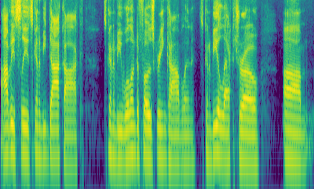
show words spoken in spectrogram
Obviously, it's going to be Doc Ock. It's going to be Willem Dafoe's Green Goblin. It's going to be Electro. Um,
